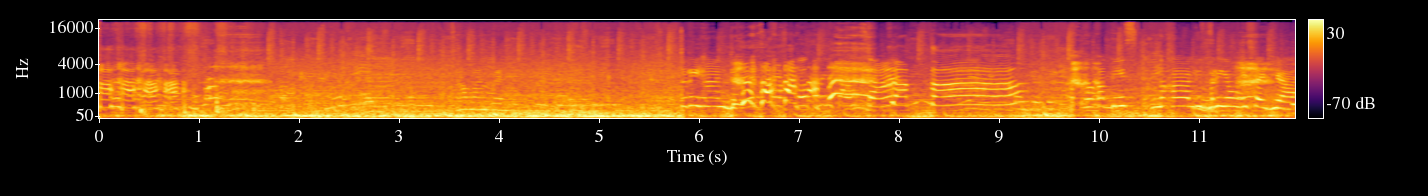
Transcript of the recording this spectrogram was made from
Ah, 120. 300. Sakto, 3,000. Sakto! Nakabis, nakalibre yung isa dyan.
